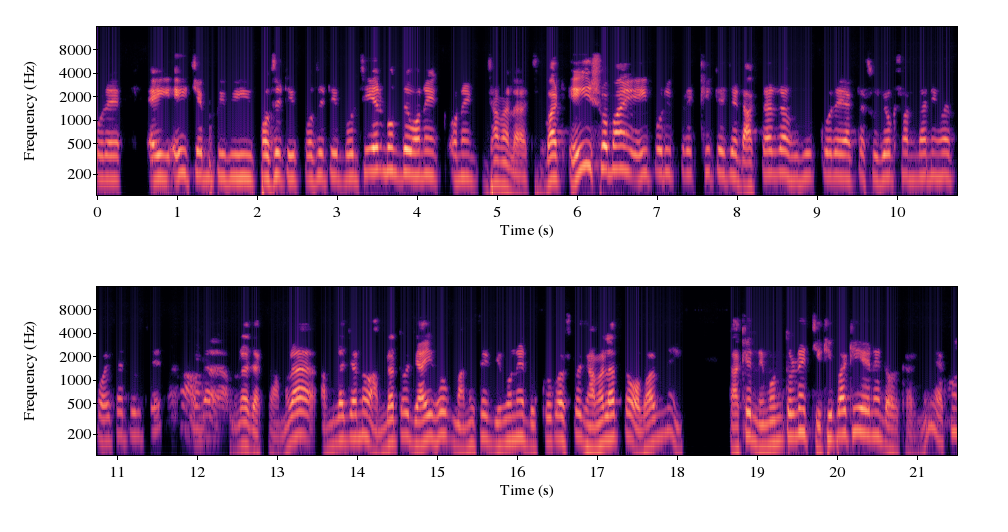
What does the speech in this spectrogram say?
করে এই এইচ এমপিভি পজিটিভ পজিটিভ বলছি, এর মধ্যে অনেক অনেক ঝামেলা আছে। বাট এই সময়, এই পরিপ্রেক্ষিতে যে ডাক্তাররা হুজুগ করে একটা সুযোগ সন্ধানী হয়ে পয়সা তুলছে, আমরা দেখো, আমরা আমরা যেন, আমরা তো যাই হোক, মানুষের জীবনে দুঃখ, কষ্ট, ঝামেলার তো অভাব নেই। তাকে নিমন্ত্রণের চিঠি পাঠিয়ে এনে দরকার নেই। এখন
